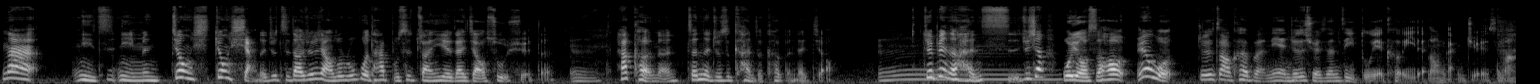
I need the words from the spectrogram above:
那。你自你们就用用想的就知道，就是想说，如果他不是专业在教数学的，嗯，他可能真的就是看着课本在教，嗯，就变得很死。就像我有时候，因为我就是照课本念，就是学生自己读也可以的那种感觉，是吗？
